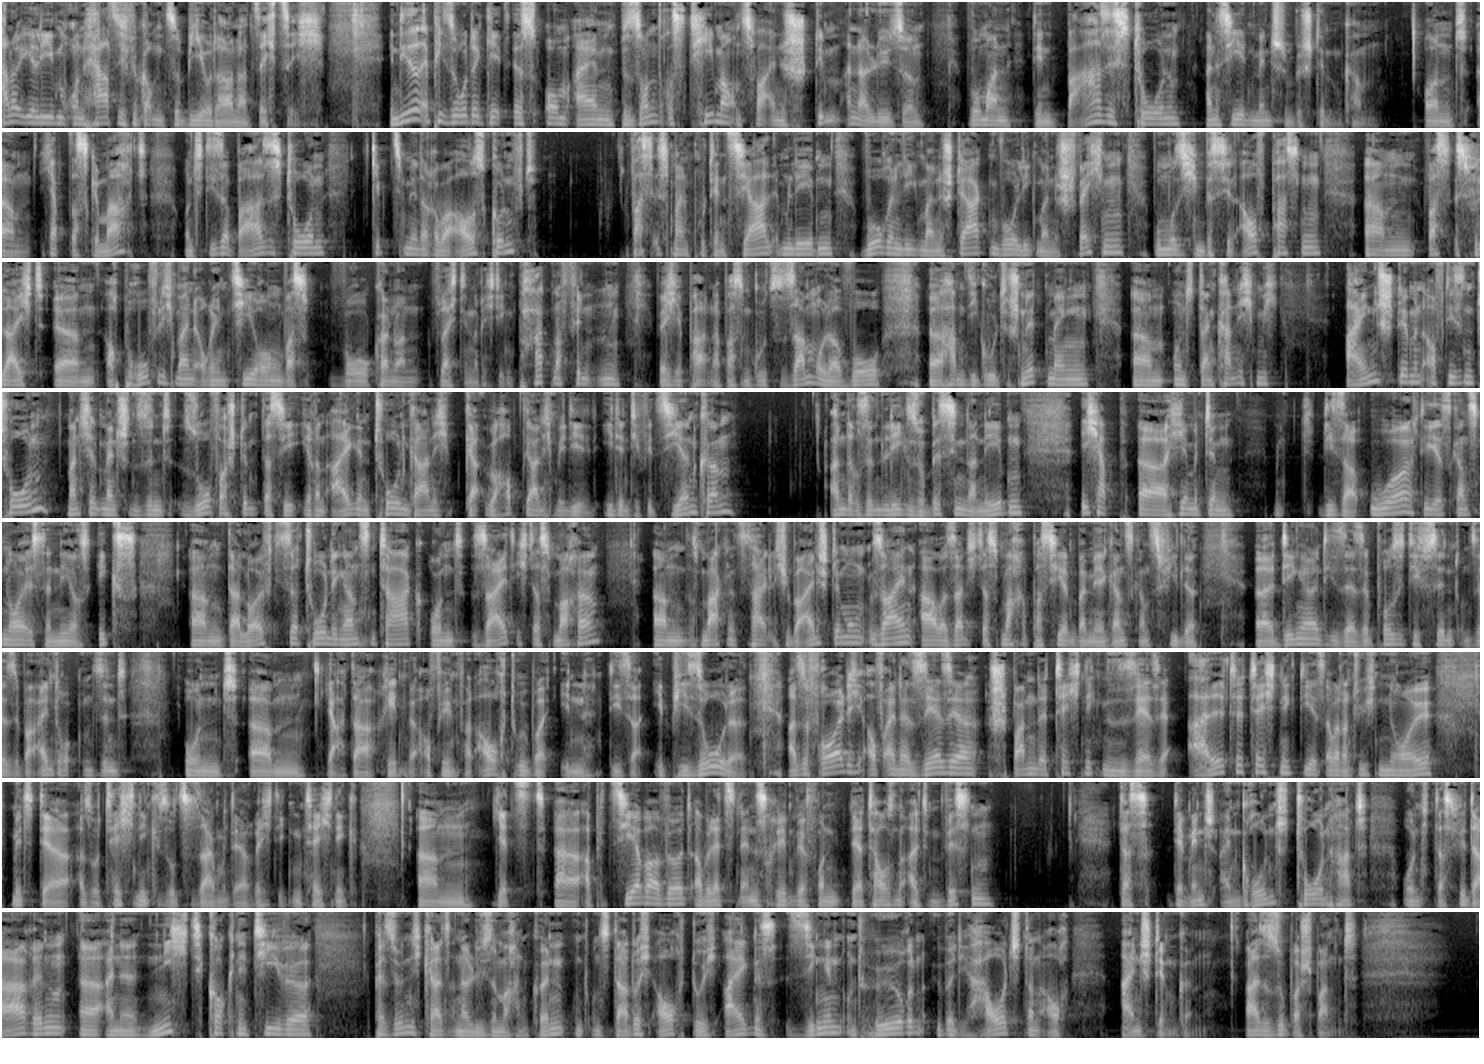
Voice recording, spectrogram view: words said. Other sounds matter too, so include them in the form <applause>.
Hallo ihr Lieben und herzlich willkommen zu Bio 360. In dieser Episode geht es um ein besonderes Thema und zwar eine Stimmanalyse, wo man den Basiston eines jeden Menschen bestimmen kann. Und ähm, ich habe das gemacht und dieser Basiston gibt mir darüber Auskunft, was ist mein Potenzial im Leben, worin liegen meine Stärken, wo liegen meine Schwächen, wo muss ich ein bisschen aufpassen, ähm, was ist vielleicht ähm, auch beruflich meine Orientierung, was, wo kann man vielleicht den richtigen Partner finden, welche Partner passen gut zusammen oder wo äh, haben die gute Schnittmengen? Ähm, und dann kann ich mich einstimmen auf diesen Ton. Manche Menschen sind so verstimmt, dass sie ihren eigenen Ton gar nicht, gar, überhaupt gar nicht mehr identifizieren können. Andere sind, liegen so ein bisschen daneben. Ich habe äh, hier mit dem mit dieser Uhr, die jetzt ganz neu ist, der Neos X, ähm, da läuft dieser Ton den ganzen Tag und seit ich das mache, ähm, das mag eine zeitliche Übereinstimmung sein, aber seit ich das mache, passieren bei mir ganz, ganz viele äh, Dinge, die sehr, sehr positiv sind und sehr, sehr beeindruckend sind. Und ähm, ja, da reden wir auf jeden Fall auch drüber in dieser Episode. Also freue dich auf eine sehr, sehr spannende Technik, eine sehr, sehr alte Technik, die jetzt aber natürlich neu mit der, also Technik sozusagen mit der richtigen Technik ähm, jetzt äh, applizierbar wird. Aber letzten Endes reden wir von der tausendaltem Wissen dass der Mensch einen Grundton hat und dass wir darin äh, eine nicht kognitive Persönlichkeitsanalyse machen können und uns dadurch auch durch eigenes Singen und Hören über die Haut dann auch einstimmen können. Also super spannend.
